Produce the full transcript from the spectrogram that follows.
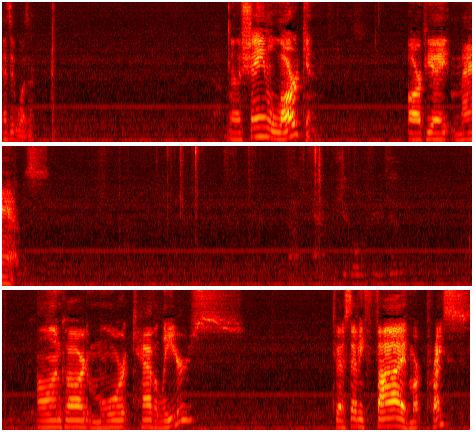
as it wasn't. Uh, Shane Larkin, RPA Mavs. On card, more Cavaliers. 2 out of 75, Mark Price.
